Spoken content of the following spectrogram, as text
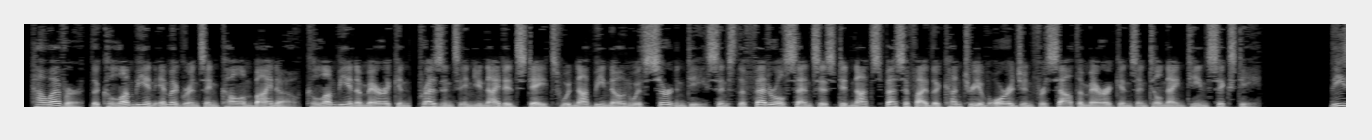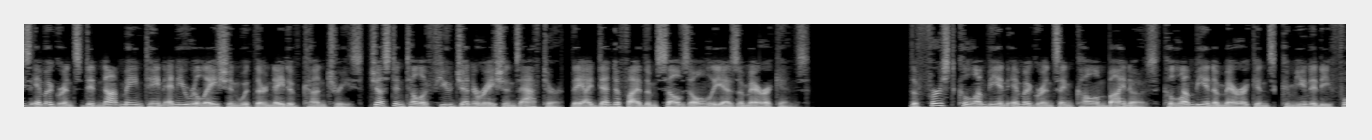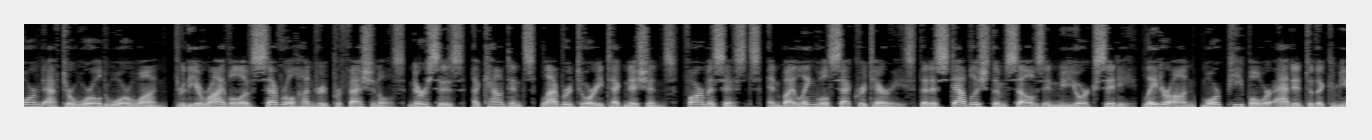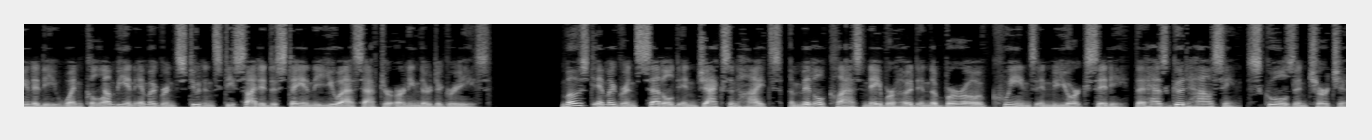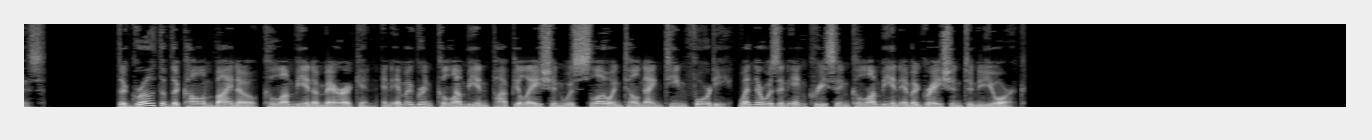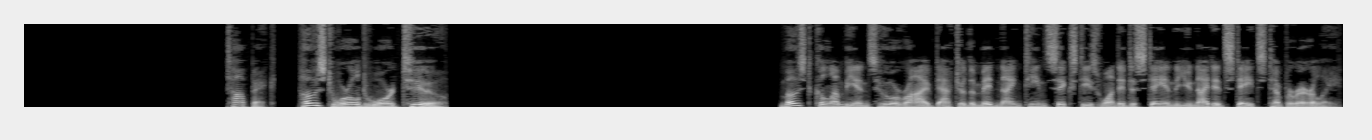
However, the Colombian immigrants and Colombino Colombian American presence in United States would not be known with certainty since the federal census did not specify the country of origin for South Americans until 1960. These immigrants did not maintain any relation with their native countries, just until a few generations after, they identify themselves only as Americans. The first Colombian immigrants and Colombinos Colombian Americans community formed after World War I, through the arrival of several hundred professionals nurses, accountants, laboratory technicians, pharmacists, and bilingual secretaries that established themselves in New York City. Later on, more people were added to the community when Colombian immigrant students decided to stay in the U.S. after earning their degrees. Most immigrants settled in Jackson Heights, a middle-class neighborhood in the borough of Queens in New York City, that has good housing, schools and churches. The growth of the Colombino Colombian American and immigrant Colombian population was slow until 1940, when there was an increase in Colombian immigration to New York. Post-World War II Most Colombians who arrived after the mid-1960s wanted to stay in the United States temporarily.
